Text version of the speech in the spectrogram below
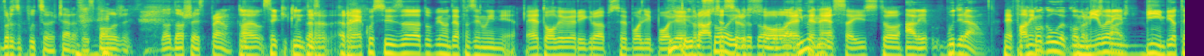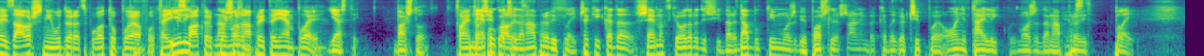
brzo puca večeras, raspoložen. Do, došao je spreman. Klin, A, Srki Clint Eastwood. R- rekao si za dubinu defensivne linije. Ed Oliver igra sve bolje i bolje, Igra i vraća Rousseau se dobro, da, Epenesa isto. Ali budi realan. Ne, fali koga uvek Miller im, pažnju? bi im bio taj završni udarac, pogotovo u play-offu. Taj X Ili, faktor koji može napraviti taj jedan play. Jeste. Baš to. To je Neko ko će da napravi play. Čak i kada šematski odradiš i da double teamuješ ga i pošljaš running back kada ga čipuje, on je taj lik koji može da napravi Jeste. Play.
